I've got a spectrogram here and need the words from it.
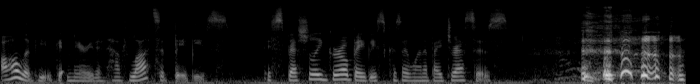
all of you get married and have lots of babies, especially girl babies, because I want to buy dresses.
